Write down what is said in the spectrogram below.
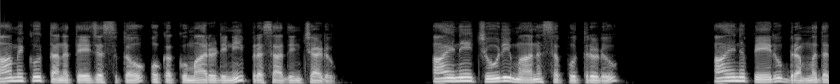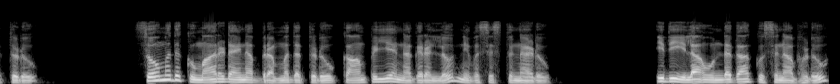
ఆమెకు తన తేజస్సుతో ఒక కుమారుడిని ప్రసాదించాడు. ఆయనే చూడి మానస పుత్రుడు. ఆయన పేరు బ్రహ్మదత్తుడు. సోమద కుమారుడైన బ్రహ్మదత్తుడు కాంపిల్య నగరంలో నివసిస్తున్నాడు. ఇది ఇలా ఉండగా కుశనాభుడు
